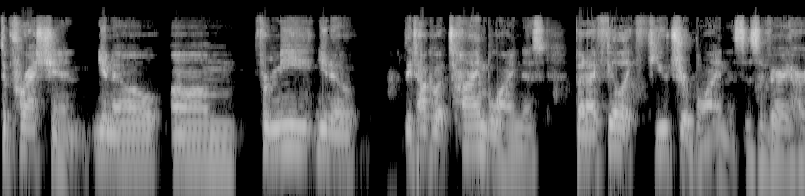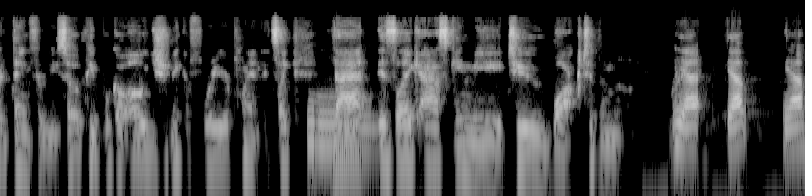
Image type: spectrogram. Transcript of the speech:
depression you know um, for me you know they talk about time blindness but i feel like future blindness is a very hard thing for me so people go oh you should make a four year plan it's like mm. that is like asking me to walk to the moon right? yeah yep. Yeah.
